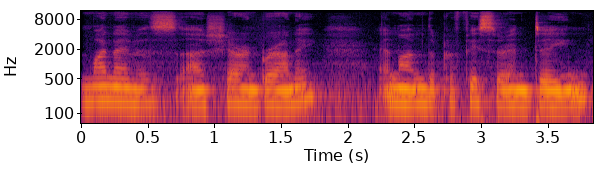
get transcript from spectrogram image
My name is uh, Sharon Brownie and I'm the Professor and Dean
